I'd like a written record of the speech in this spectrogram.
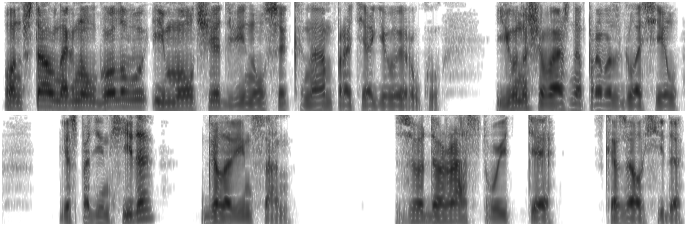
Он встал, нагнул голову и молча двинулся к нам, протягивая руку. Юноша важно провозгласил «Господин Хида, Головин-сан». «Здравствуйте», — сказал Хида.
